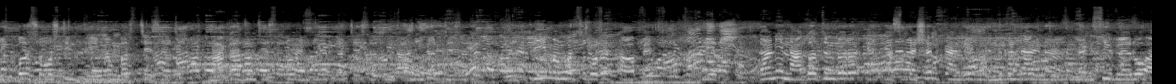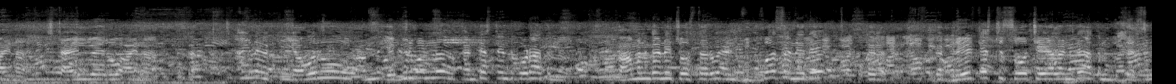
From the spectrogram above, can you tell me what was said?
big boss hosting three members చేశారు. నాగార్జున చేశారు ఎన్టీఆర్ గారు చేశారు నాని గారు చేశారు. త్రీ మెంబర్స్ కూడా టాపే కానీ నాగార్జున గారు స్పెషల్ క్యాండిడేట్ ఎందుకంటే ఆయన లెగసీ వేరు ఆయన స్టైల్ వేరు ఆయన ఆయన ఆయనకి ఎవరు ఎవ్రీ వన్ కంటెస్టెంట్ కూడా అతను కామన్గానే చూస్తారు. అండ్ బిగ్ బాస్ అనేది ఒక ఒక గ్రేటెస్ట్ షో చేయాలంటే అతని ఉద్దేశం.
